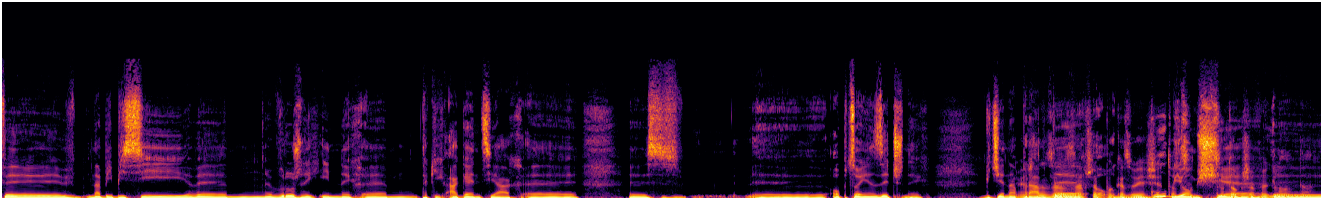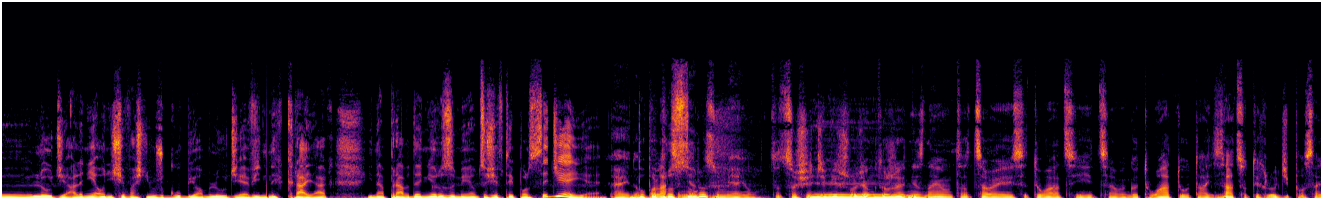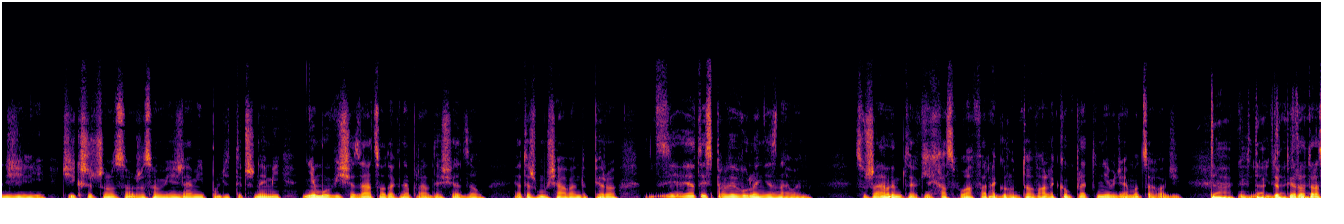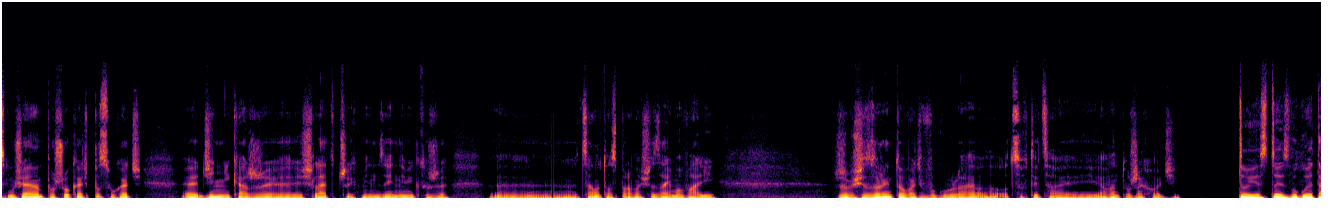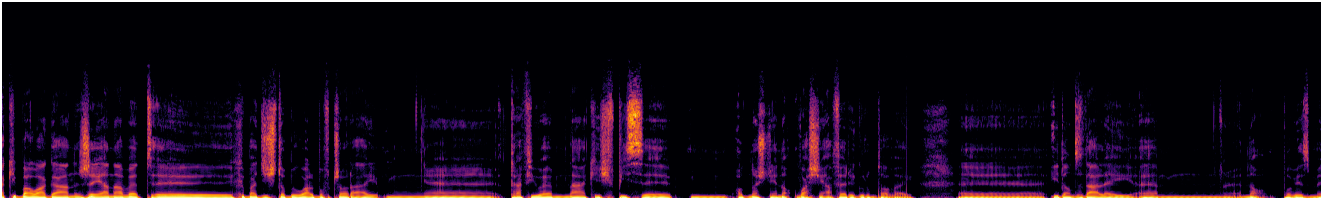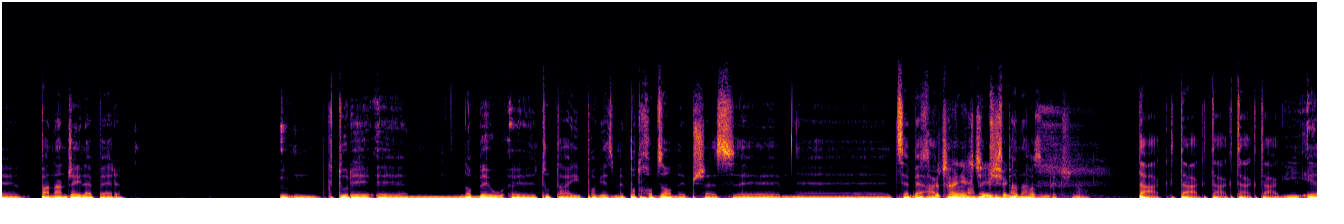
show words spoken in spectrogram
w, na BBC, w, w różnych innych takich agencjach e, z, obcojęzycznych gdzie naprawdę Wiesz, no, zawsze pokazuje się gubią to, co, się co dobrze wygląda. Y, ludzie, ale nie, oni się właśnie już gubią ludzie w innych krajach i naprawdę nie rozumieją, co się w tej Polsce dzieje. Ej, no bo Polacy po prostu... nie rozumieją. To co się dziwisz yy... ludziom, którzy nie znają to, całej sytuacji, całego tła tutaj, za co tych ludzi posadzili. Ci krzyczą, że są więźniami politycznymi. Nie mówi się za co tak naprawdę siedzą. Ja też musiałem dopiero... Ja, ja tej sprawy w ogóle nie znałem. Słyszałem takie hasło afera gruntowa, ale kompletnie nie wiedziałem o co chodzi. Tak, I, tak, i dopiero tak, tak. teraz musiałem poszukać, posłuchać e, dziennikarzy śledczych, między innymi, którzy e, całą tą sprawą się zajmowali, żeby się zorientować w ogóle o, o co w tej całej awanturze chodzi. To jest, to jest w ogóle taki bałagan, że ja nawet yy, chyba dziś to było albo wczoraj yy, trafiłem na jakieś wpisy yy, odnośnie no, właśnie afery gruntowej. Yy, idąc dalej, no powiedzmy pan Andrzej Leper, który no, był y, tutaj powiedzmy podchodzony przez y, CBA. Zwyczajnie chcieli się pana... go pozbyć. No. Tak, tak, tak, tak, tak. I,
